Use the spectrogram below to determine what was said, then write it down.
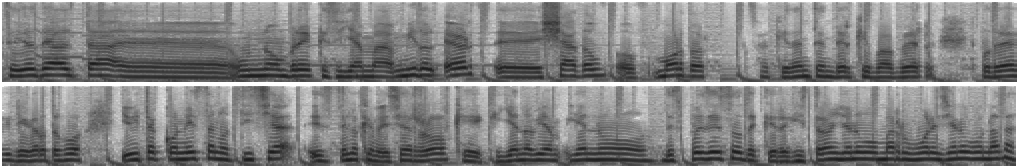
se dio de alta eh, un nombre que se llama Middle Earth eh, Shadow of Mordor. O sea, que da a entender que va a haber, podría llegar otro juego. Y ahorita con esta noticia, este es lo que me decía Rob, que, que ya no había, ya no, después de eso de que registraron, ya no hubo más rumores, ya no hubo nada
